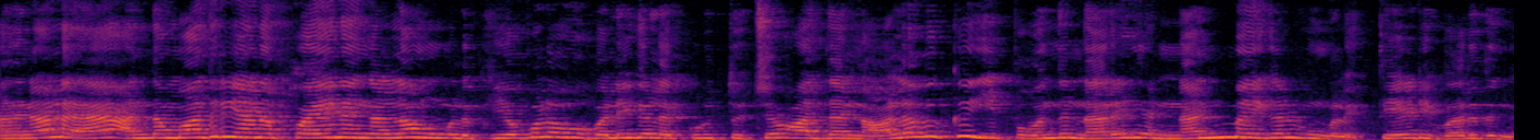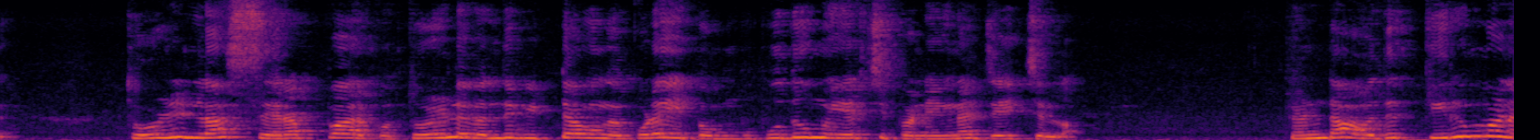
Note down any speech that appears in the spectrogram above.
அதனால் அந்த மாதிரியான பயணங்கள்லாம் உங்களுக்கு எவ்வளவு வழிகளை கொடுத்துச்சோ அதன் அளவுக்கு இப்போ வந்து நிறைய நன்மைகள் உங்களை தேடி வருதுங்க. தொழிலெலாம் சிறப்பாக இருக்கும். தொழிலை வந்து விட்டவங்க கூட இப்போ புது முயற்சி பண்ணிங்கன்னா ஜெயிச்சிடலாம். ரெண்டாவது திருமண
